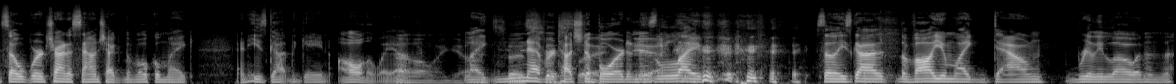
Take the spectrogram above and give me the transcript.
so we're trying to sound check the vocal mic and he's got the gain all the way up. Oh my god. Like So never touched a board in his life. so he's got the volume like down really low and then the,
